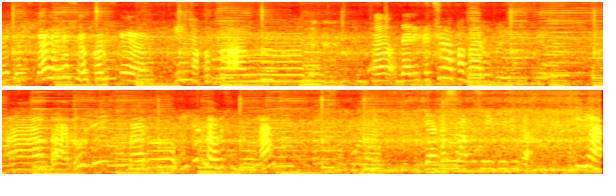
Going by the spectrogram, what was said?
Scale ini silver scale. ih cakep banget Eh, dari kecil apa baru beli Ah, baru sih, baru mungkin baru sebulan. sebulan di atas seratus ribu juga Iya.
